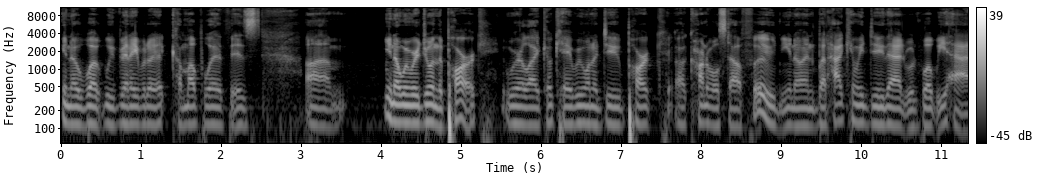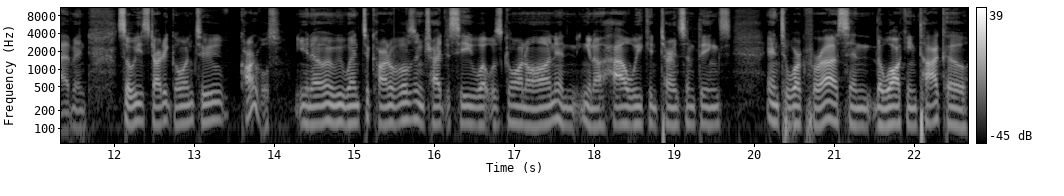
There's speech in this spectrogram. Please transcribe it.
you know, what we've been able to come up with is, um, you know, when we were doing the park, we were like, okay, we want to do park uh, carnival style food, you know, and but how can we do that with what we have? And so we started going to carnivals, you know, and we went to carnivals and tried to see what was going on and you know how we can turn some things into work for us. And the walking taco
